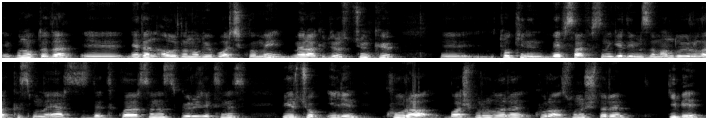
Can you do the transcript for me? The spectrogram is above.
E, bu noktada e, neden ağırdan alıyor bu açıklamayı merak ediyoruz. Çünkü e, TOKİ'nin web sayfasına girdiğimiz zaman duyurular kısmında eğer siz de tıklarsanız göreceksiniz. Birçok ilin kura başvuruları, kura sonuçları gibi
